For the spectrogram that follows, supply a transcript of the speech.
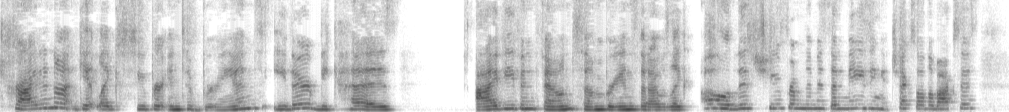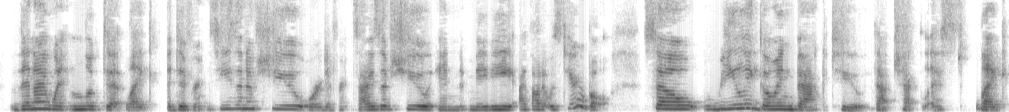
Try to not get like super into brands either because I've even found some brands that I was like, oh, this shoe from them is amazing. It checks all the boxes. then I went and looked at like a different season of shoe or a different size of shoe, and maybe I thought it was terrible. So, really going back to that checklist, like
